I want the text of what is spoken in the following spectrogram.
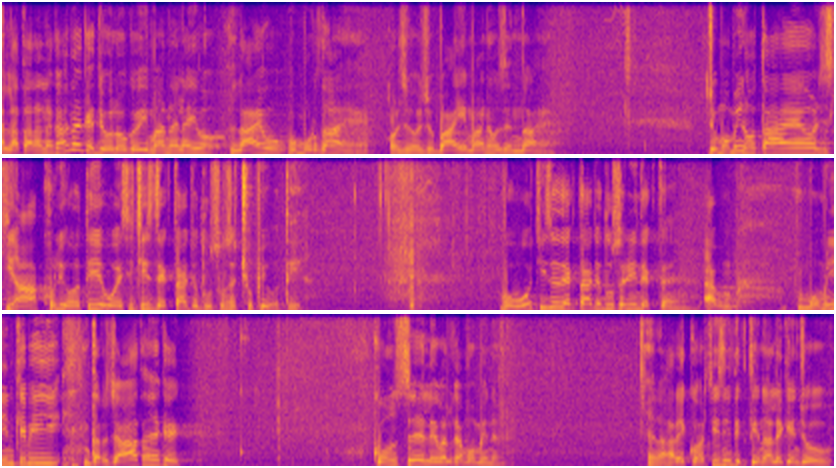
अल्लाह ताला ने कहा ना कि जो लोग ईमान लाए वो लाए, वो वो मुर्दा हैं, और जो जो बा ईमान है, वो ज़िंदा है। जो मोमिन होता है और जिसकी आँख खुली होती है, वो ऐसी चीज़ देखता है जो दूसरों से छुपी होती है। वो वो चीज़ें देखता है जो दूसरे नहीं देखते हैं। अब मोमिन के भी दर्जात हैं कि कौन से लेवल का मोमिन है। है ना? हर एक को हर चीज़ नहीं दिखती ना, लेकिन जो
